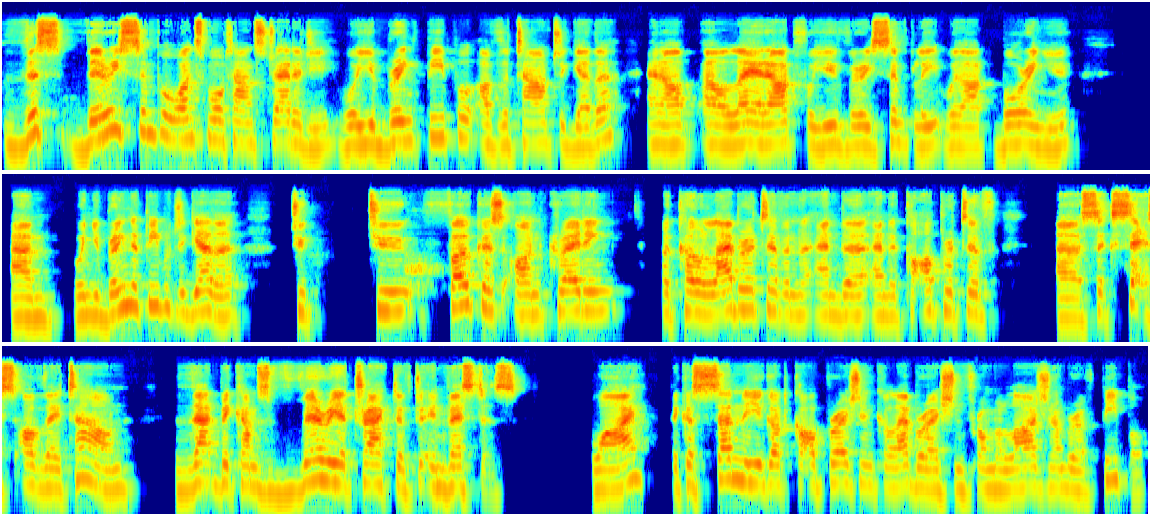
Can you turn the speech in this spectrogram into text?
this very simple one small town strategy, where you bring people of the town together, and I'll, I'll lay it out for you very simply without boring you. Um, when you bring the people together to, focus on creating a collaborative and, and, a, and a cooperative uh, success of their town, that becomes very attractive to investors. Why? Because suddenly you got cooperation and collaboration from a large number of people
